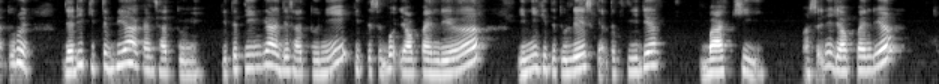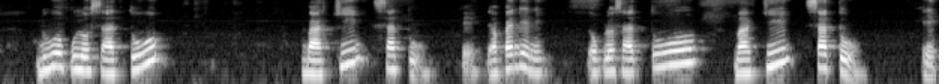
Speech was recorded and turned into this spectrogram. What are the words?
nak turun. Jadi kita biarkan satu ni. Kita tinggal je satu ni, kita sebut jawapan dia. Ini kita tulis kat tepi dia baki. Maksudnya jawapan dia 21 baki 1. Okey, jawapan dia ni. 21 baki 1. Okey,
